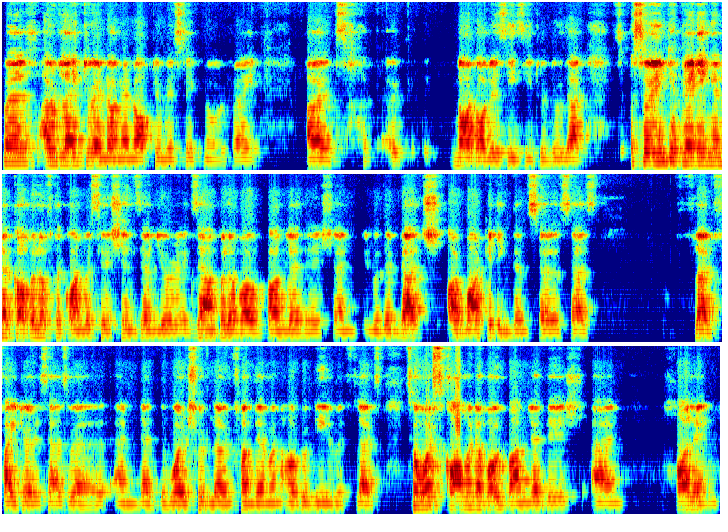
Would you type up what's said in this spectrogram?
Well, I would like to end on an optimistic note, right? Uh, it's uh, not always easy to do that. So integrating in a couple of the conversations and your example about Bangladesh and you know the Dutch are marketing themselves as flood fighters as well, and that the world should learn from them on how to deal with floods. So what's common about Bangladesh and Holland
